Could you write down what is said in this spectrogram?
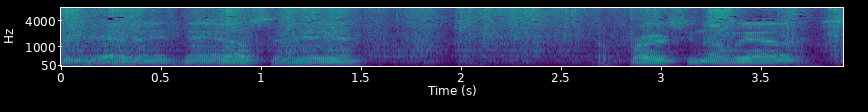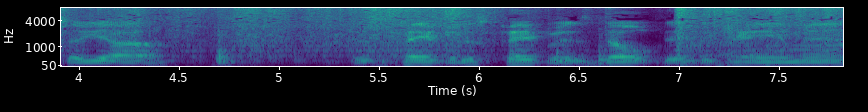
Do you have anything else in here? But first, you know, we gotta show y'all this paper. This paper is dope that they came in.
